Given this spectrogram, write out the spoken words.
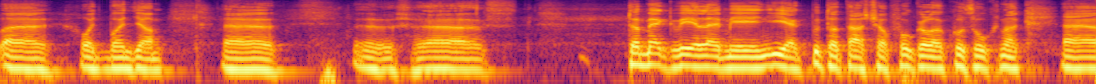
eh, hogy mondjam, eh, eh, tömegvélemény, ilyen kutatással foglalkozóknak, eh,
